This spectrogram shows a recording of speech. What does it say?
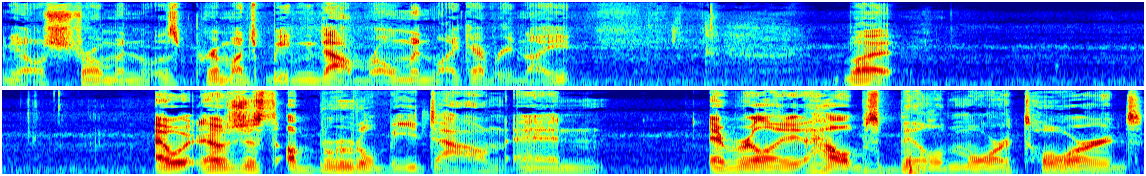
you know Strowman was pretty much beating down Roman like every night. But it, w- it was just a brutal beatdown, and it really helps build more towards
